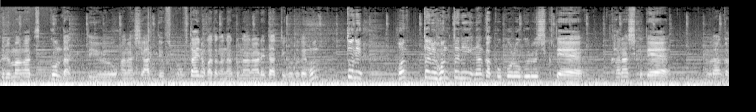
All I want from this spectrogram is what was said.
車が突っ込んだっていうお話あってお二人の方が亡くなられたっていうことで本当に本当に本当になんか心苦しくて悲しくてもうなんか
